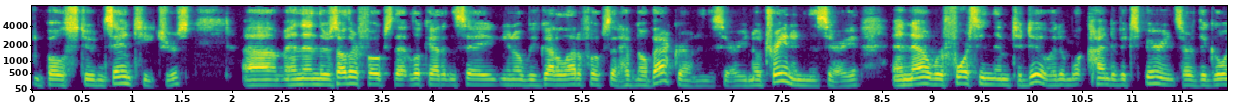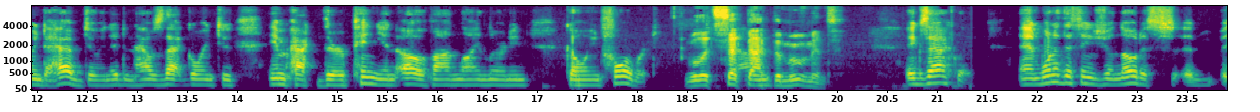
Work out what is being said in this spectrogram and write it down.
both students and teachers. Um, and then there's other folks that look at it and say, you know, we've got a lot of folks that have no background in this area, no training in this area, and now we're forcing them to do it. And what kind of experience are they going to have doing it? And how's that going to impact their opinion of online learning going forward? Will it set back um, the movement? Exactly. And one of the things you'll notice, uh,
